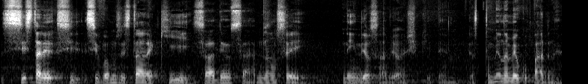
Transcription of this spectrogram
Se, estare... se, se vamos estar aqui. Só Deus sabe. Não sei. Nem Deus sabe, eu acho que. Deus também anda meio ocupado, né?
